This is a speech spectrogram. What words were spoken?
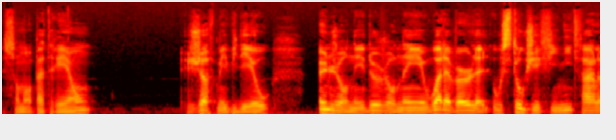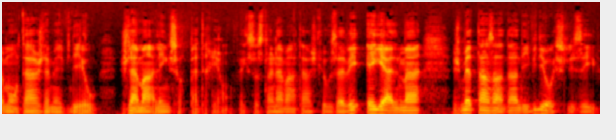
Sur mon Patreon, j'offre mes vidéos une journée, deux journées, whatever. aussitôt que j'ai fini de faire le montage de ma vidéo, je la mets en ligne sur Patreon. Fait que ça, c'est un avantage que vous avez également. Je mets de temps en temps des vidéos exclusives.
